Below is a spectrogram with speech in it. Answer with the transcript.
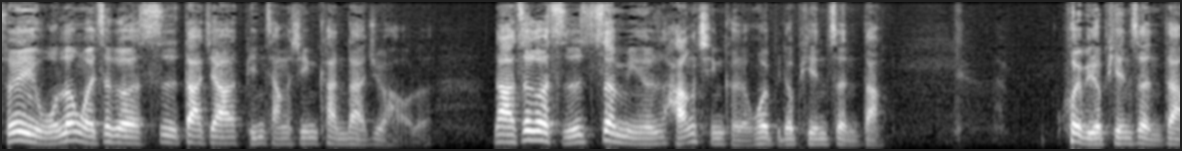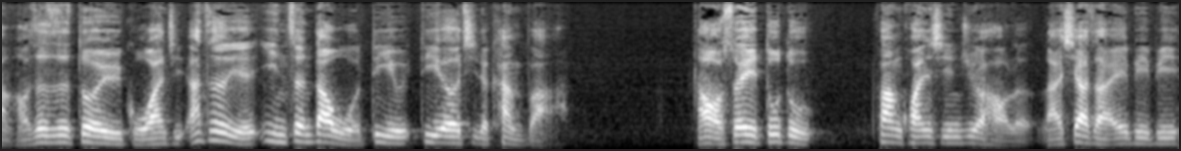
所以我认为这个是大家平常心看待就好了。那这个只是证明行情可能会比较偏震荡，会比较偏震荡。好，这是对于国安基啊，这也印证到我第第二季的看法。好，所以嘟嘟放宽心就好了。来下载 APP，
